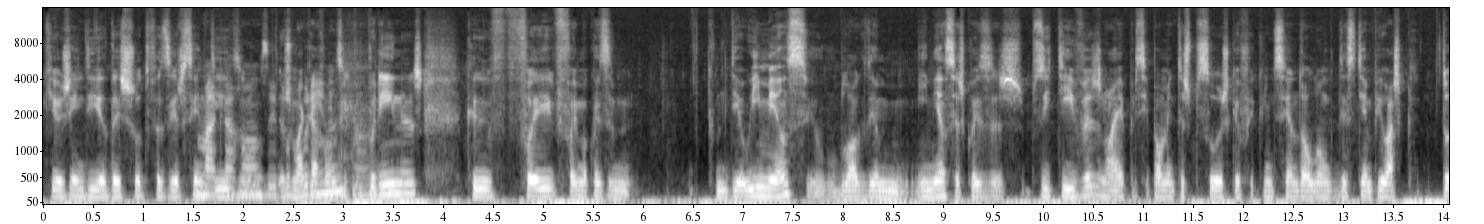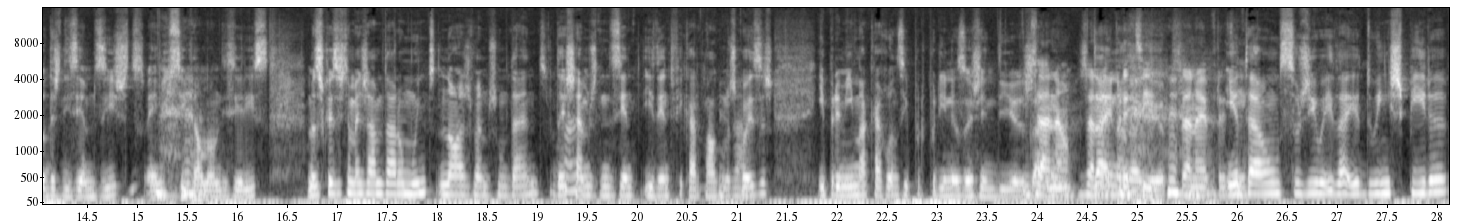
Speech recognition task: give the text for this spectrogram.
que hoje em dia deixou de fazer sentido. Macarrões os macarrões e é? purpurinas, que foi, foi uma coisa que me deu imenso. O blog deu-me imensas coisas positivas, não é? Principalmente as pessoas que eu fui conhecendo ao longo desse tempo. Eu acho que todas dizemos isto, é impossível não dizer isso. Mas as coisas também já mudaram muito. Nós vamos mudando, deixamos de nos identificar com algumas Exato. coisas. E para mim, macarrões e purpurinas hoje em dia já, já não, não, já não é para ti. Já não é para ti. Então surgiu a ideia do Inspira,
